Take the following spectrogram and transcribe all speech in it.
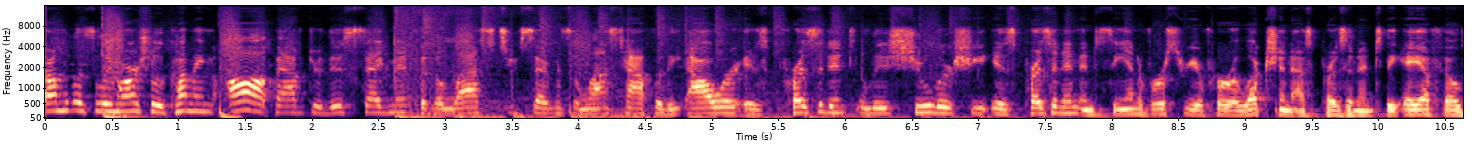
I'm Leslie Marshall. Coming up after this segment for the last two segments, the last half of the hour is President Liz Shuler. She is president, and it's the anniversary of her election as president to the AFL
